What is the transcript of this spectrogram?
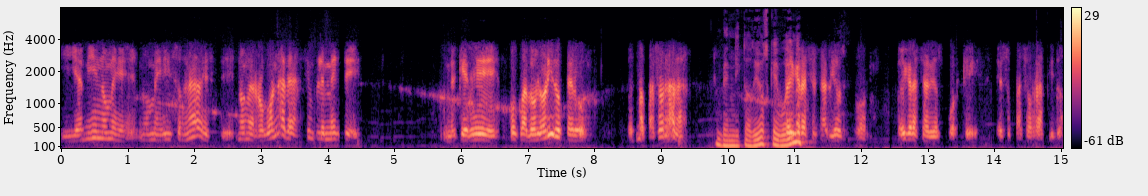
y a mí no me no me hizo nada este no me robó nada simplemente me quedé un poco adolorido, pero pues no pasó nada. Bendito Dios, qué bueno. Doy gracias a Dios por, doy gracias a Dios porque eso pasó rápido.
